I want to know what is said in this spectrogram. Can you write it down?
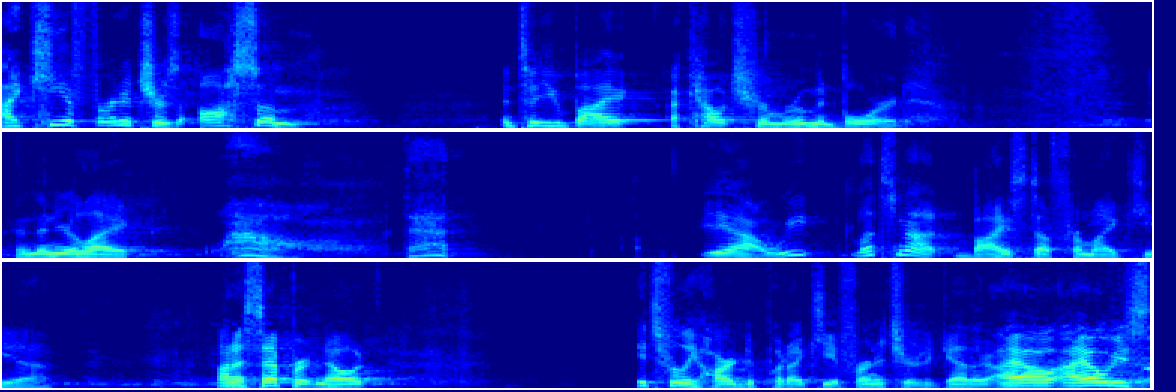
IKEA furniture is awesome until you buy a couch from Room and Board. And then you're like, wow, that, yeah, we, let's not buy stuff from IKEA. On a separate note, it's really hard to put IKEA furniture together. I, I, always,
